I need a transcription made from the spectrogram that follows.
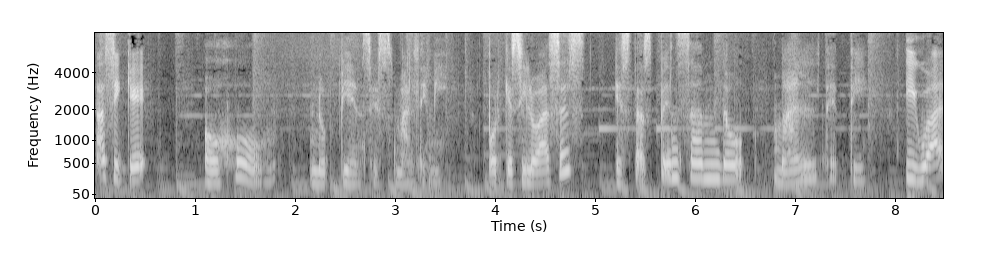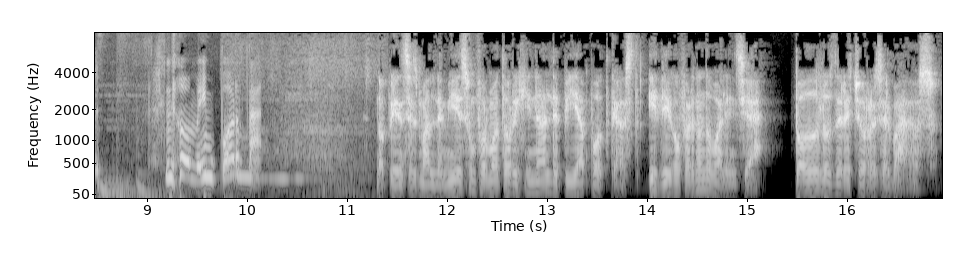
Así que, ojo, no pienses mal de mí. Porque si lo haces, estás pensando mal de ti. Igual, no me importa. No pienses mal de mí es un formato original de Pia Podcast y Diego Fernando Valencia. Todos los derechos reservados.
